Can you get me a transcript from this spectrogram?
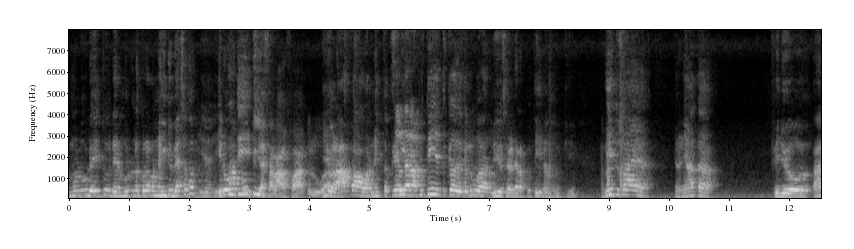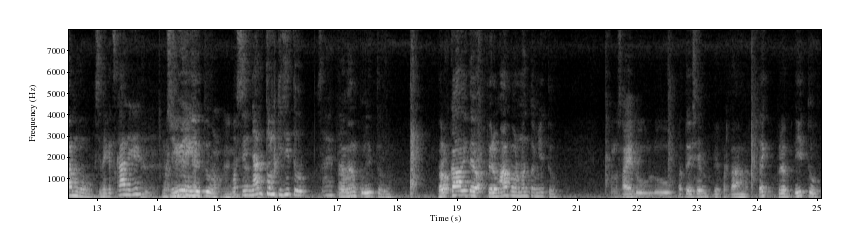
meludah itu dari mulutnya keluar warna hijau biasa tuh. Iya, Ini ini warna putih. putih. biasa lava keluar. Iya lava warna hitam Sel darah putihnya tuh ke- keluar. Iya sel darah putih nah mungkin. Itu saya. Ternyata video anu Masih nekat sekali dia. Hmm. masih ini gitu. Hmm. Masih nyantol ke situ. Saya tahu. Filmanku itu. Kalau kau itu film apa lo nonton itu? Kalau saya dulu, Waktu SMP pertama. Saya film itu.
